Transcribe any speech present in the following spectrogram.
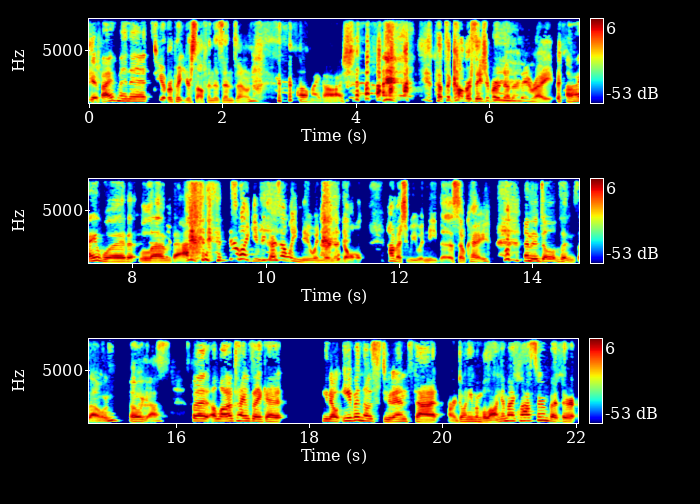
You get five minutes. Do you ever put yourself in the Zen zone? oh my gosh. That's a conversation for another day, right? I would love that. you're like, if you guys only knew when you're an adult how much we would need this, okay? an adult Zen zone. Oh, yes. yeah. But a lot of times I get you know, even those students that are, don't even belong in my classroom, but they're,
